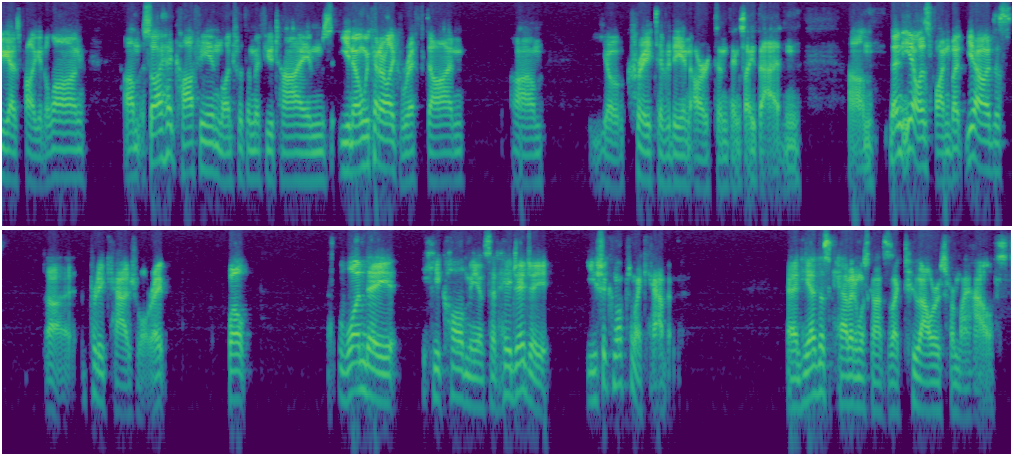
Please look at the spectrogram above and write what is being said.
you guys probably get along. Um, so I had coffee and lunch with him a few times. You know, we kind of like riffed on, um, you know, creativity and art and things like that. And um, then, you know, it was fun, but, you know, just uh, pretty casual, right? Well, one day he called me and said, Hey, JJ, you should come up to my cabin. And he had this cabin in Wisconsin, like two hours from my house.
